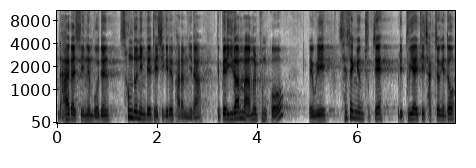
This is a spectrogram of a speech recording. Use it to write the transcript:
나아갈 수 있는 모든 성도님들 되시기를 바랍니다. 특별히 이러한 마음을 품고 네, 우리 새생명 축제, 우리 VIP 작정에도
